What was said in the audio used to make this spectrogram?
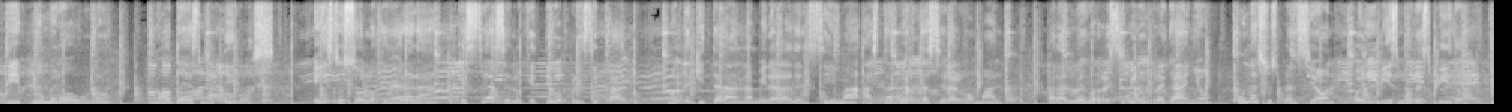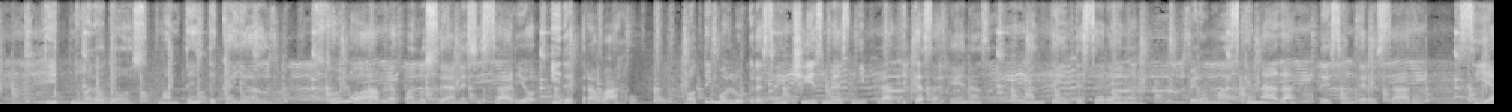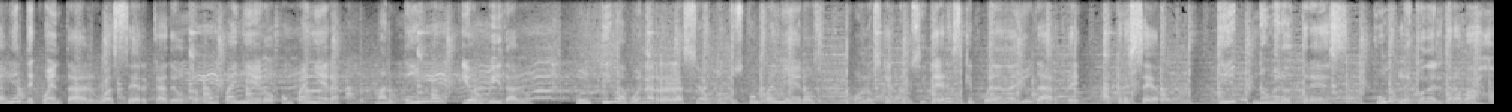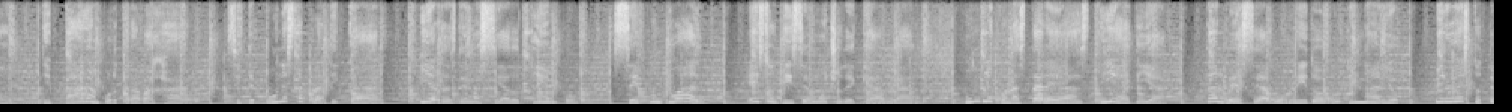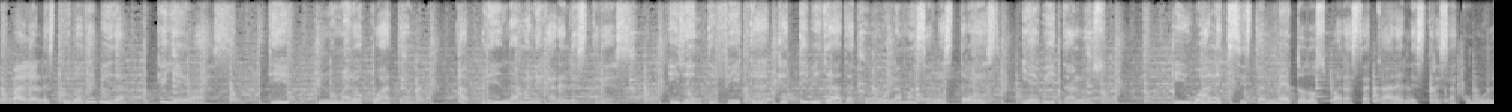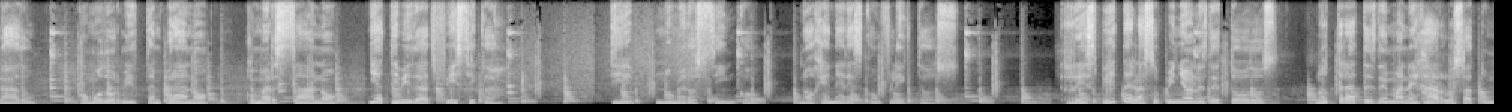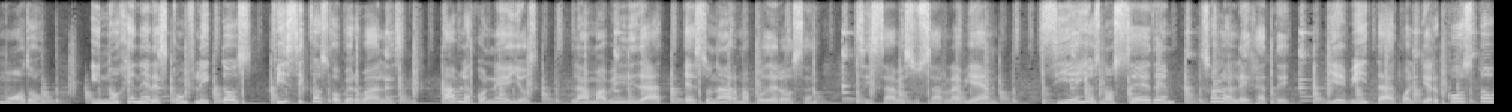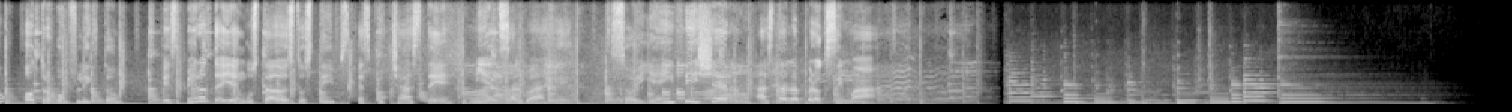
Tip número 1. No des motivos. Esto solo generará que seas el objetivo principal. No te quitarán la mirada de encima hasta verte hacer algo mal, para luego recibir un regaño, una suspensión o el mismo despido. Tip número 2. Mantente callado. Solo habla cuando sea necesario y de trabajo. No te involucres en chismes ni pláticas ajenas. Mantente sereno, pero más que nada desinteresado. Si alguien te cuenta algo acerca de otro compañero o compañera, manténlo y olvídalo. Cultiva buena relación con tus compañeros, con los que consideres que pueden ayudarte a crecer. Tip número 3. Cumple con el trabajo. Te pagan por trabajar. Si te pones a platicar, pierdes demasiado tiempo. Sé puntual. Eso dice mucho de qué hablar. Cumple con las tareas día a día. Tal vez sea aburrido o rutinario, pero esto te paga el estilo de vida que llevas. Tip número 4. Aprenda a manejar el estrés. Identifica qué actividad acumula más el estrés y evítalos. Igual existen métodos para sacar el estrés acumulado, como dormir temprano, comer sano y actividad física. Tip número 5. No generes conflictos. Respeta las opiniones de todos. No trates de manejarlos a tu modo y no generes conflictos físicos o verbales. Habla con ellos. La amabilidad es un arma poderosa si sabes usarla bien. Si ellos no ceden, solo aléjate y evita a cualquier costo otro conflicto. Espero te hayan gustado estos tips. Escuchaste Miel Salvaje. Soy Jane Fisher. Hasta la próxima.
